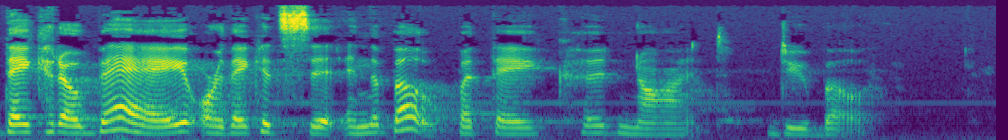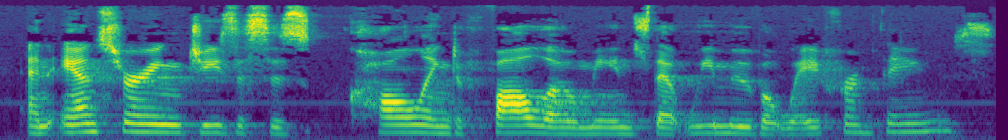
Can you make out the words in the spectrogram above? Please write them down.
they could obey or they could sit in the boat, but they could not do both. And answering Jesus' calling to follow means that we move away from things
